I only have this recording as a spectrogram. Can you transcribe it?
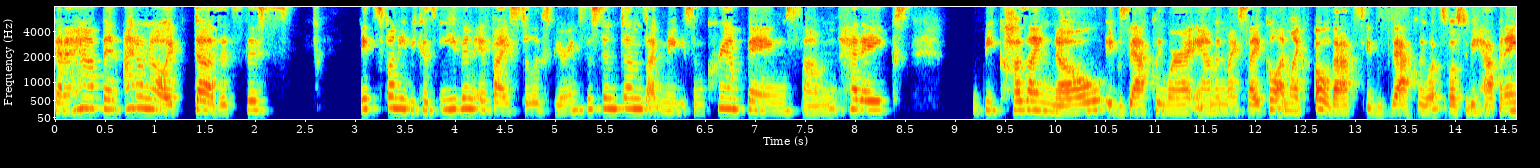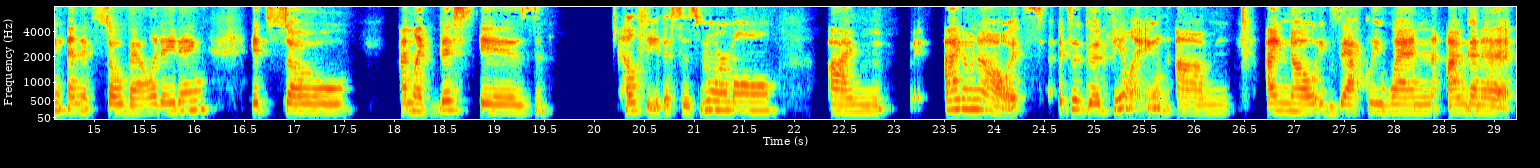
gonna happen. I don't know it does. It's this it's funny because even if I still experience the symptoms, maybe some cramping, some headaches, because I know exactly where I am in my cycle, I'm like, oh, that's exactly what's supposed to be happening. And it's so validating. It's so, I'm like, this is healthy. This is normal. I'm, I don't know. It's, it's a good feeling. Um, I know exactly when I'm going to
